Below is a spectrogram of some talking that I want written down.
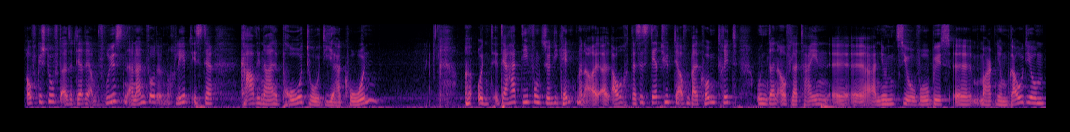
aufgestuft. Also der, der am frühesten ernannt wurde und noch lebt, ist der Kardinal Protodiakon. Und der hat die Funktion, die kennt man auch. Das ist der Typ, der auf den Balkon tritt und dann auf Latein äh, äh Annuncio vobis äh, magnum gaudium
